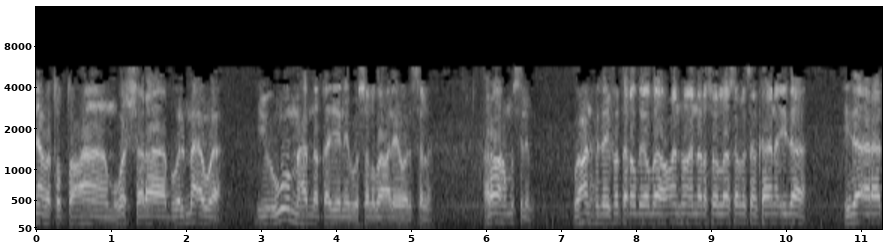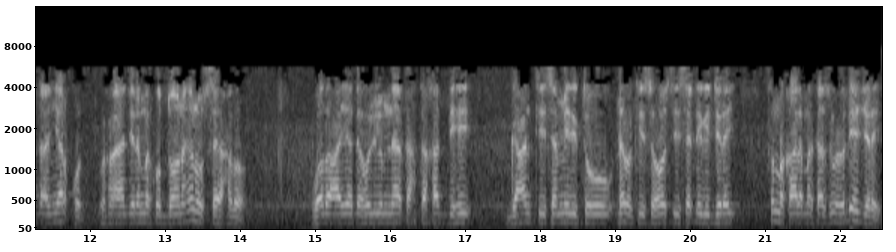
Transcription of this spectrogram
nicmaة الطعاam والsharaab والma'wa iyuu ugu mahadnaqaya nebigu salى الlaه عalيه wali wsلم rawaahu muslim وعan xudayfata radي allahu canhu ana rasuula اlah sl slm kaana إida araada an yarqud wuxuu ahaan jiray markuu doono inuu seexdo wadaca yadahu اlyumnaa taxta khadihi gacantiisa midigta uu dhabankiisa hoostiisa dhigi jiray ثuma qaala markaasu wuxuu dhihi jiray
